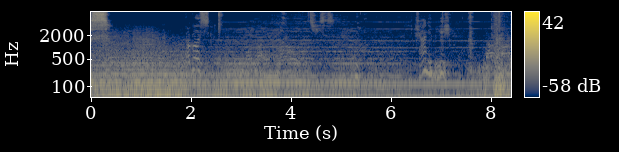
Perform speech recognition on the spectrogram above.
Douglas. Douglas? Jesus. No. Can he be? Shit. God.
